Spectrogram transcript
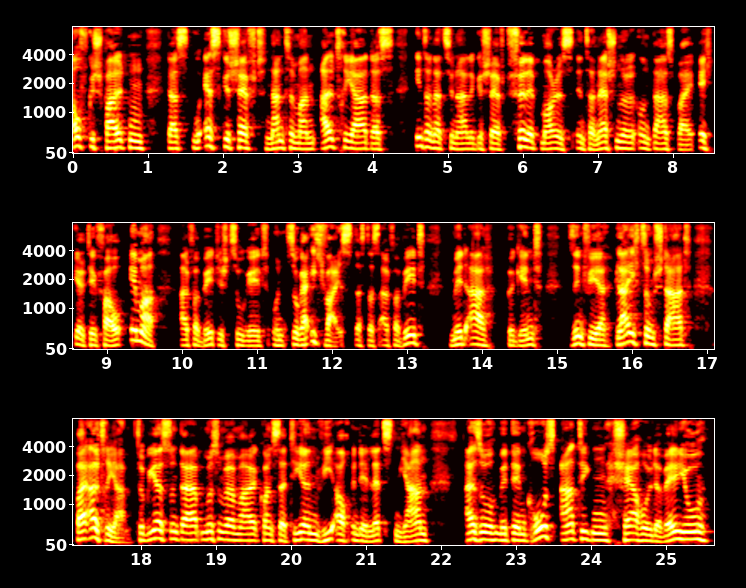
aufgespalten. Das US-Geschäft nannte man Altria, das internationale Geschäft Philip Morris International und da es bei Echtgeld TV immer alphabetisch zugeht und sogar ich weiß, dass das Alphabet mit A beginnt, sind wir gleich zum Start bei Altria. Tobias, und da müssen wir mal konstatieren, wie auch in den letzten Jahren, also mit dem großartigen Shareholder Value,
